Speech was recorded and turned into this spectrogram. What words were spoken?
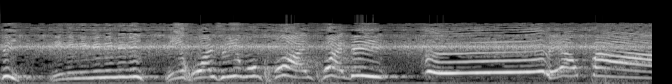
你你你你你你你你还是与我快快的了吧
